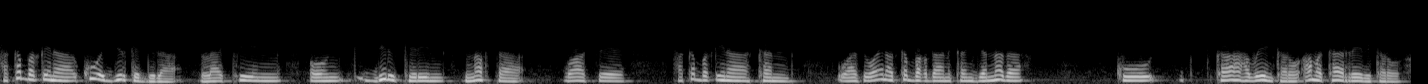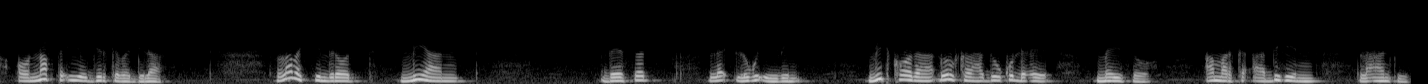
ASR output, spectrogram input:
Ha ka baqina kuwa jirka dila laakiin oon dili karin nafta waase ha ka baqina kan waase waa inaad ka baqdaan kan jannada ku kaa haween karo ama kaa reebi karo oo nafta iyo jirkaba dila. Laba shimbirood miyaan beesad lagu iibin. Midkoodana dhulka hadduu ku dhici mayso amarka aabbihiin la'aantiis.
